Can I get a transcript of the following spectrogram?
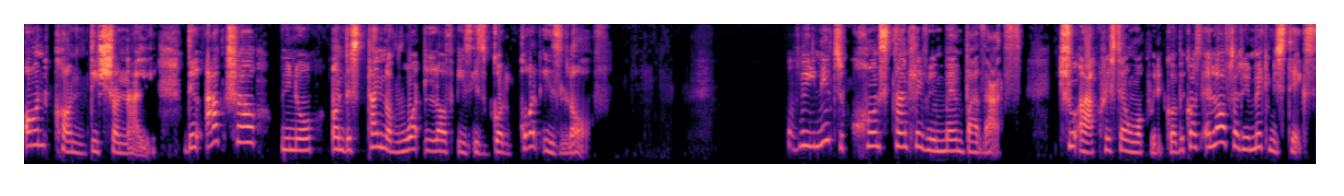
unconditionally. The actual, you know, understanding of what love is is God. God is love. We need to constantly remember that through our Christian walk with God because a lot of times we make mistakes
